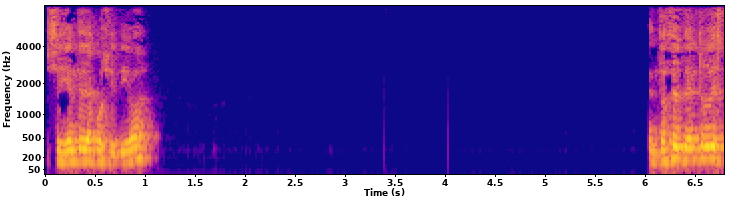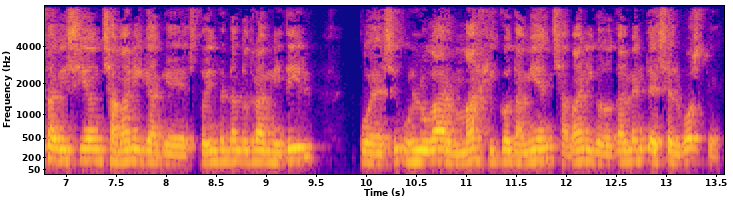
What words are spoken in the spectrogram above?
Siguiente diapositiva. Entonces, dentro de esta visión chamánica que estoy intentando transmitir, pues un lugar mágico también, chamánico totalmente, es el bosque.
